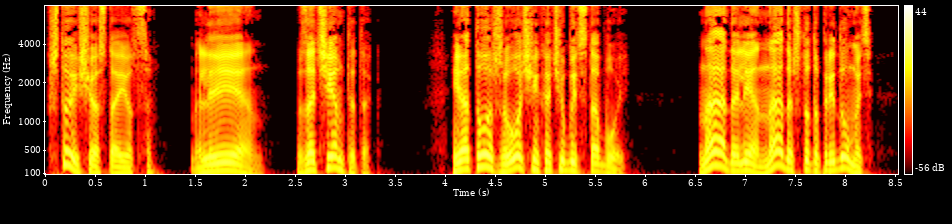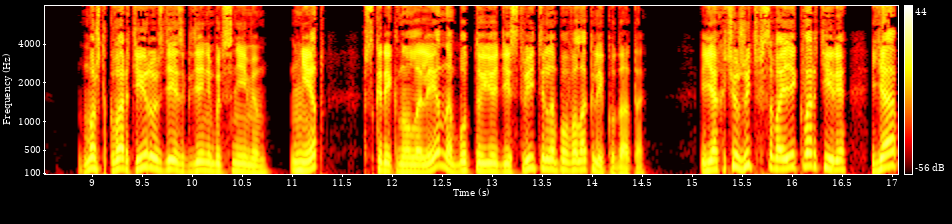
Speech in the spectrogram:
Что еще остается? Лен, зачем ты так? Я тоже очень хочу быть с тобой. Надо, Лен, надо что-то придумать. Может, квартиру здесь где-нибудь снимем? Нет? Вскрикнула Лена, будто ее действительно поволокли куда-то. «Я хочу жить в своей квартире. Я...»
